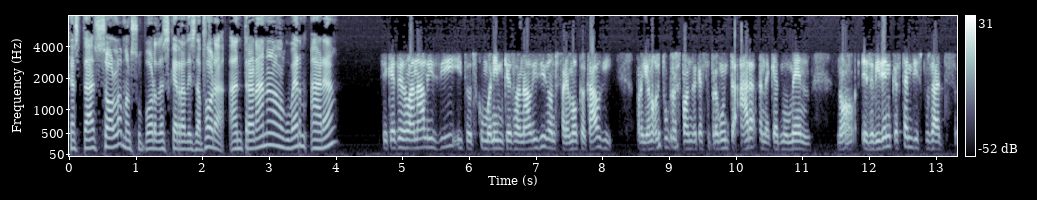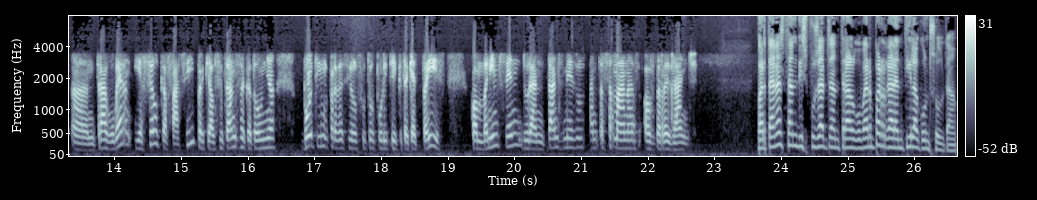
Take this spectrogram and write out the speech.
que està sol amb el suport d'Esquerra des de fora. Entraran en el govern ara? Si aquest és l'anàlisi i tots convenim que és l'anàlisi, doncs farem el que calgui. Però jo no li puc respondre aquesta pregunta ara, en aquest moment. No? És evident que estem disposats a entrar a govern i a fer el que faci perquè els ciutadans de Catalunya votin per decidir el futur polític d'aquest país, com venim fent durant tants mesos, tantes setmanes, els darrers anys. Per tant, estan disposats a entrar al govern per garantir la consulta.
